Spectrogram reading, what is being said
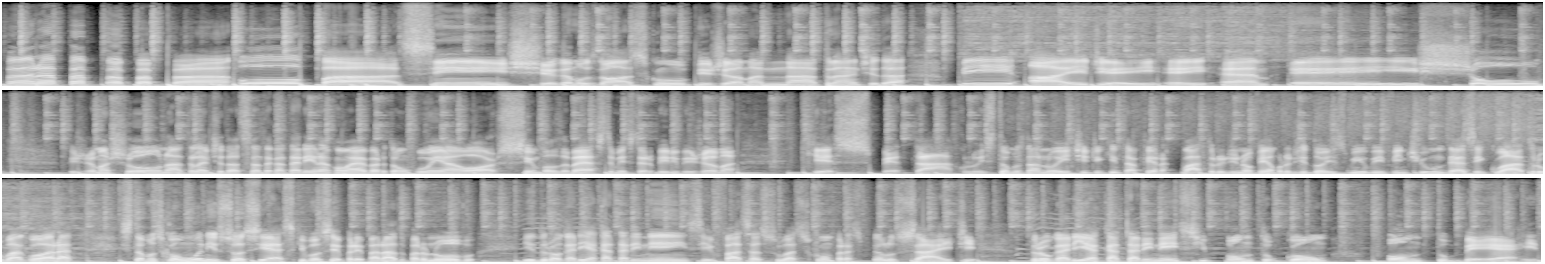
Parapapapá. Opa! Sim, chegamos nós com o Pijama na Atlântida. P-I-J-A-M-A Show. Pijama Show na Atlântida Santa Catarina com Everton Cunha, or Simple the Best, Mr. Billy Pijama. Que espetáculo! Estamos na noite de quinta-feira, 4 de novembro de 2021, 10 e 4 agora. Estamos com Unisociesc, você preparado para o novo. E Drogaria Catarinense, faça suas compras pelo site drogariacatarinense.com.br.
